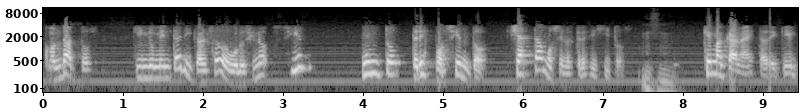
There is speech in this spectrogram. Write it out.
con datos, que indumentaria y calzado evolucionó 100.3% ya estamos en los tres dígitos. Qué macana esta de que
